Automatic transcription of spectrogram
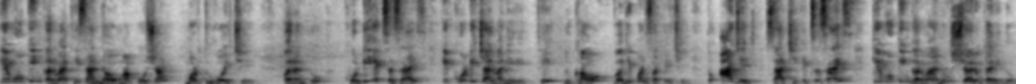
કે વોકિંગ કરવાથી સાંધાઓમાં પોષણ મળતું હોય છે. પરંતુ ખોટી એક્સરસાઇઝ કે ખોટી ચાલવાની રીતથી દુખાવો વધી પણ શકે છે. તો આજે જ સાચી એક્સરસાઇઝ કે વોકિંગ કરવાનું શરૂ કરી દો.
